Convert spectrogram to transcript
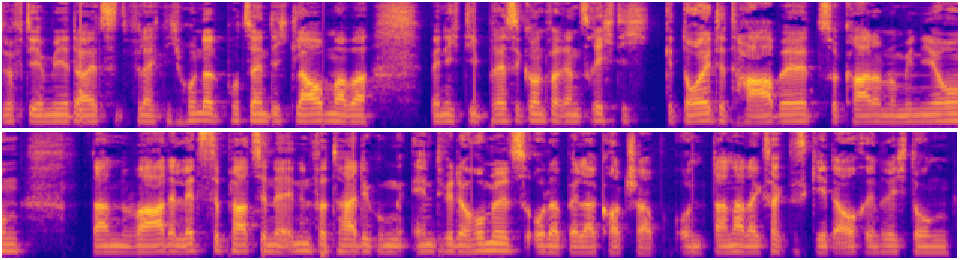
dürft ihr mir da jetzt vielleicht nicht hundertprozentig glauben, aber wenn ich die Pressekonferenz richtig gedeutet habe zur Kadernominierung, dann war der letzte Platz in der Innenverteidigung entweder Hummels oder Bella Kotschap. Und dann hat er gesagt, es geht auch in Richtung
